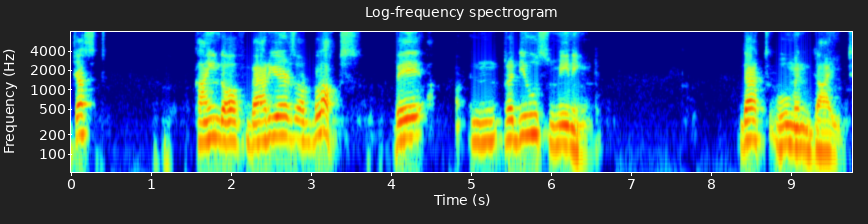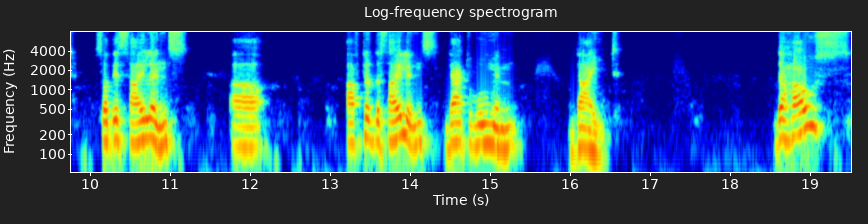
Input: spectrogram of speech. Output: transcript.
just kind of barriers or blocks. They produce meaning. That woman died. So this silence, uh, after the silence, that woman died. The house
